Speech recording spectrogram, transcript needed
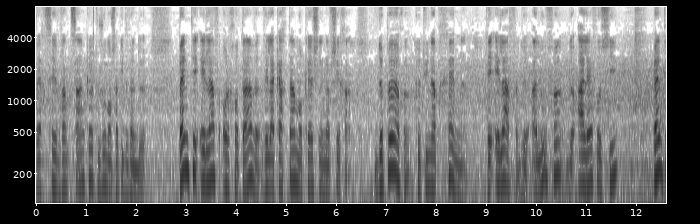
verset 25, toujours dans le chapitre 22. De peur que tu n'apprennes tes elaf de alouf, de aleph aussi. Pente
